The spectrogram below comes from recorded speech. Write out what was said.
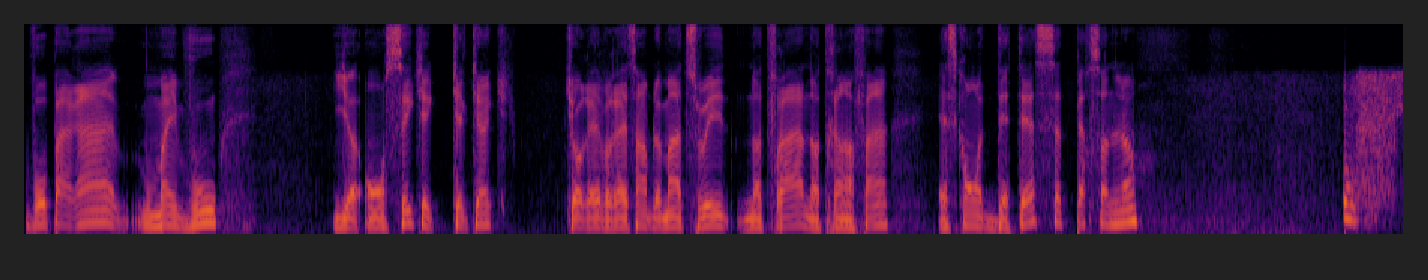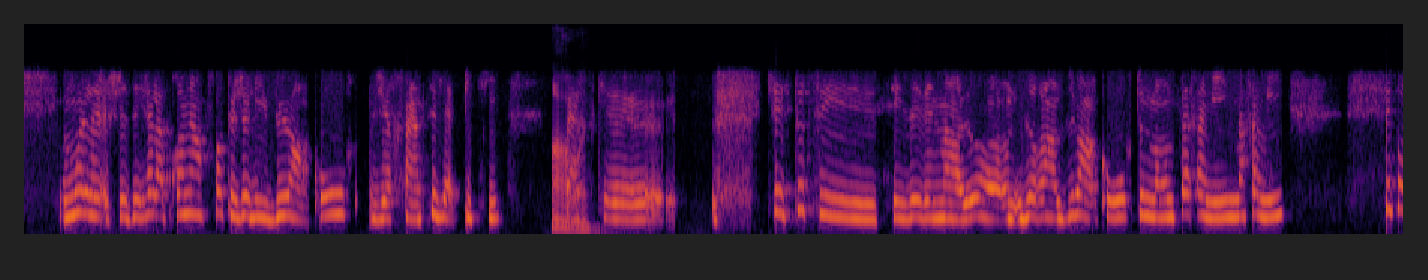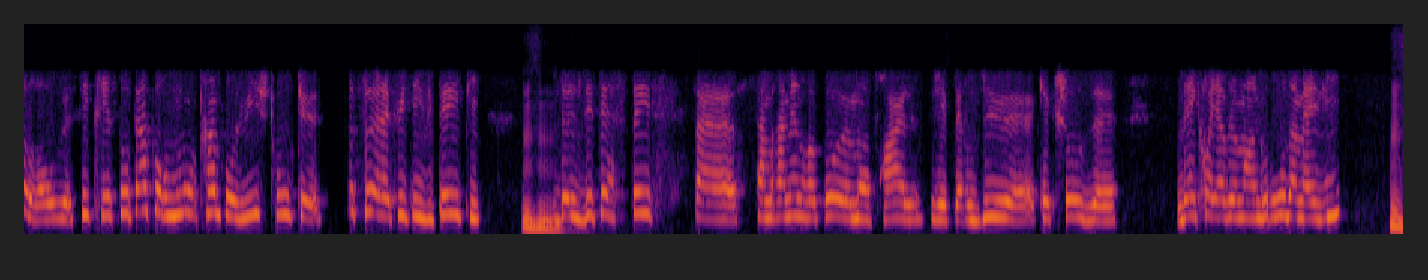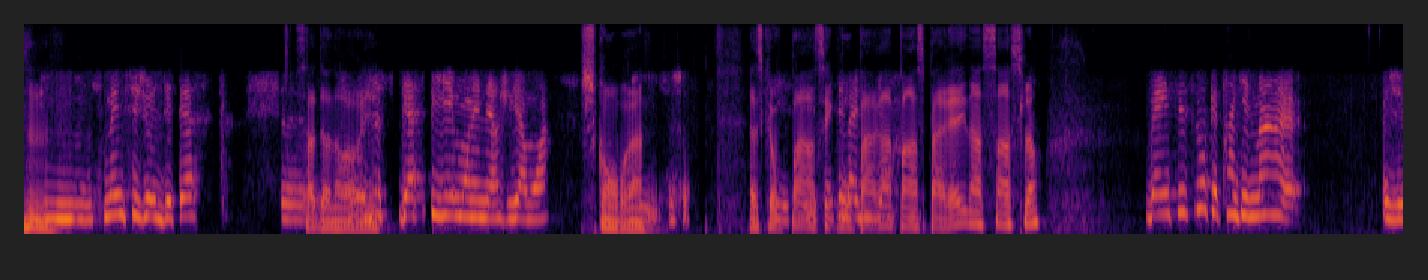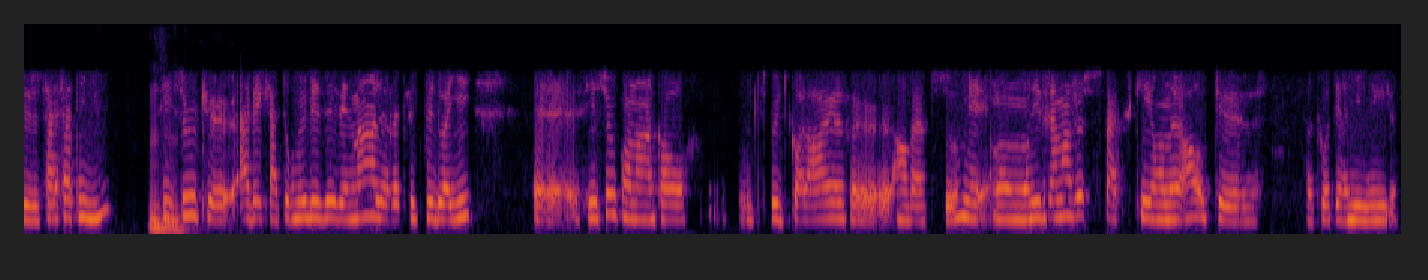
vos parents, ou même vous, il y a- on sait qu'il y a quelqu'un qui, qui aurait vraisemblablement tué notre frère, notre enfant. Est-ce qu'on déteste cette personne-là? Moi, je dirais, la première fois que je l'ai vu en cours, j'ai ressenti de la pitié. Ah parce ouais. que tu sais, tous ces, ces événements-là, on nous a rendus en cours, tout le monde, sa famille, ma famille. C'est pas drôle, c'est triste. Autant pour nous, autant pour lui, je trouve que tout ça aurait pu être évité. Puis Mhm. de le détester, ça ça me ramènera pas euh, mon frère. J'ai perdu euh, quelque chose de- d'incroyablement gros dans ma vie. Mhm. Puis même si je le déteste, Ça donnera rien. juste gaspiller mon énergie à moi. Je comprends. Est-ce que vous pensez que vos parents pensent pareil dans ce sens-là? Ben, c'est sûr que tranquillement, euh, je- ça s'atténue. C'est sûr qu'avec la tournure des événements, le retrait de plaidoyer, euh, c'est sûr qu'on a encore un petit peu de colère euh, envers tout ça, mais on est vraiment juste fatigué. On a hâte que ça soit terminé. là.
